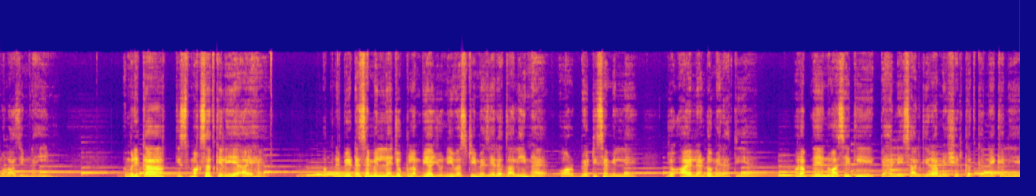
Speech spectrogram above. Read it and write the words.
ملازم نہیں۔ ہوں امریکہ کس مقصد کے لیے آئے ہیں؟ اپنے بیٹے سے ملنے جو کولمبیا یونیورسٹی میں زیر تعلیم ہے اور بیٹی سے ملنے جو آئی لینڈوں میں رہتی ہے اور اپنے نواسے کی پہلی سالگرہ میں شرکت کرنے کے لیے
